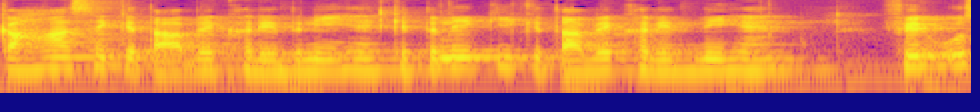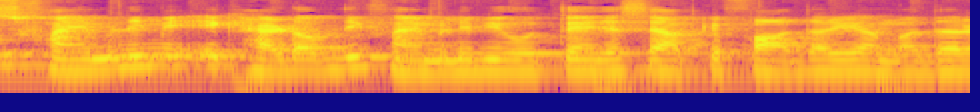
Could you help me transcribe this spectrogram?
कहाँ से किताबें खरीदनी हैं, कितने की किताबें खरीदनी हैं। फिर उस फैमिली में एक हेड ऑफ़ दी फैमिली भी होते हैं, जैसे आपके फादर या मदर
